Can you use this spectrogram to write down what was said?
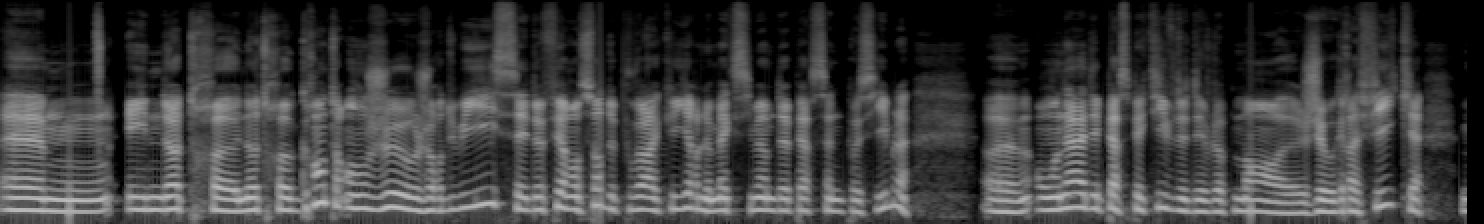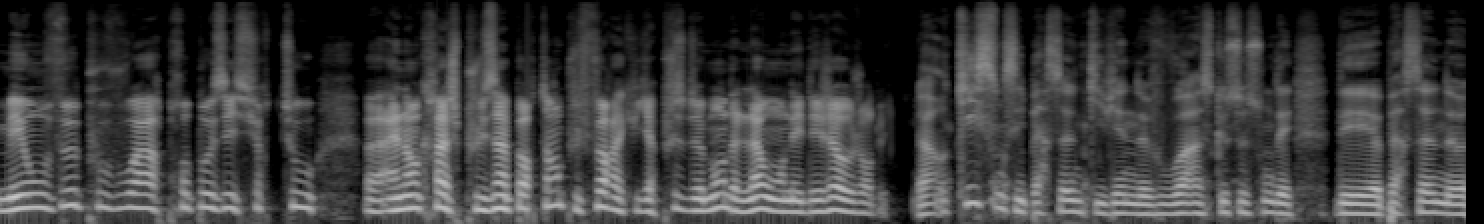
et notre, notre grand enjeu aujourd'hui, c'est de faire en sorte de pouvoir accueillir le maximum de personnes possible. Euh, on a des perspectives de développement euh, géographique, mais on veut pouvoir proposer surtout euh, un ancrage plus important, plus fort, accueillir plus de monde là où on est déjà aujourd'hui. Alors, qui sont ces personnes qui viennent vous voir? Est-ce que ce sont des, des, personnes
